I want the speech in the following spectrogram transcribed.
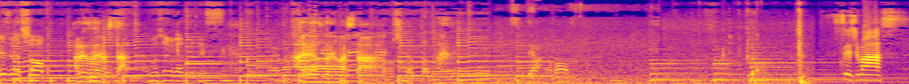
りがとうございました。ありがとうございました面白かったです。ありがとうございました楽しかったね。では、どうも。失礼します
